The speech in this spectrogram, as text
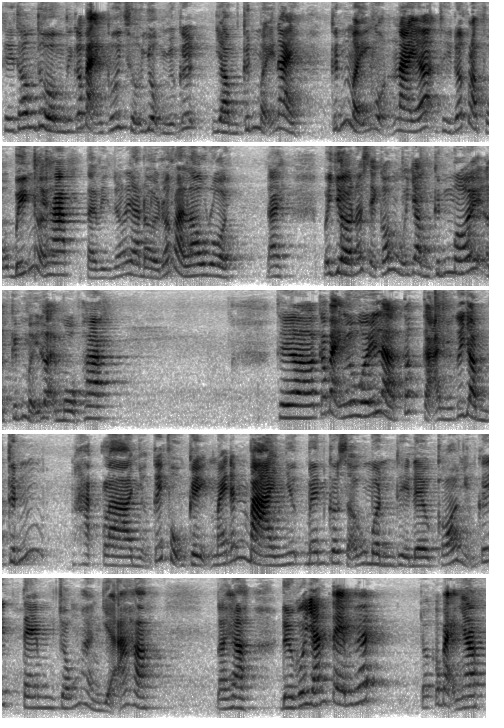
Thì thông thường thì các bạn cứ sử dụng những cái dòng kính Mỹ này. Kính Mỹ của này á thì rất là phổ biến rồi ha, tại vì nó ra đời rất là lâu rồi. Đây, bây giờ nó sẽ có một cái dòng kính mới là kính Mỹ loại 1 ha. Thì ờ, các bạn lưu ý là tất cả những cái dòng kính hoặc là những cái phụ kiện máy đánh bài như bên cơ sở của mình thì đều có những cái tem chống hàng giả ha. Đây ha đều có dán tem hết cho các bạn nha.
